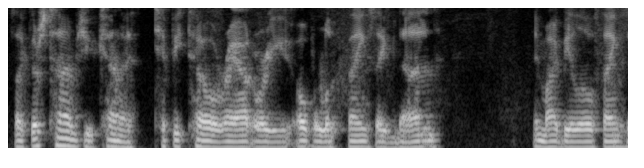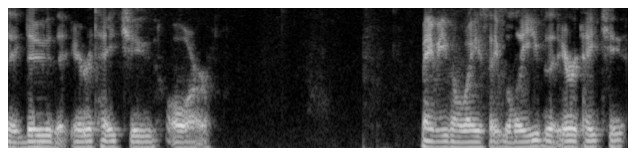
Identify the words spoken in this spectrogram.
It's like there's times you kind of tippy toe around or you overlook things they've done. It might be little things they do that irritate you or maybe even ways they believe that irritate you.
